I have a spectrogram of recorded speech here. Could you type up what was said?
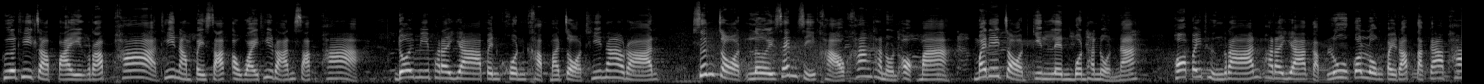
เพื่อที่จะไปรับผ้าที่นำไปซักเอาไว้ที่ร้านซักผ้า โดยมีภรรยาเป็นคนขับมาจอดที่หน้าร้าน ซึ่งจอดเลยเส้นสีขาวข้างถนนออกมา ไม่ได้จอดกินเลนบนถนนนะพอไปถึงร้านภรรยากับลูกก็ลงไปรับตะกร้าผ้า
